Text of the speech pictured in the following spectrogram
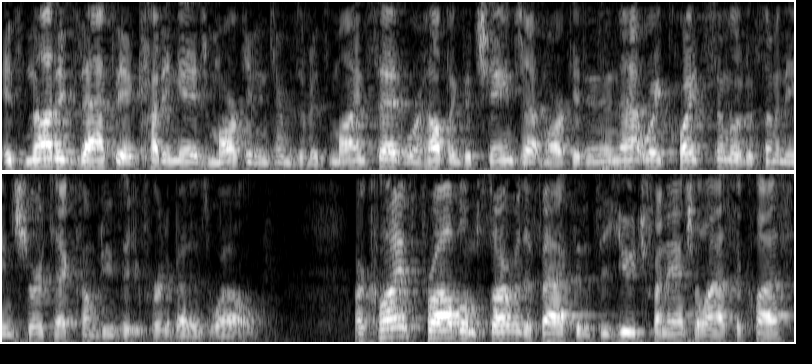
It's not exactly a cutting edge market in terms of its mindset. We're helping to change that market, and in that way, quite similar to some of the insurtech companies that you've heard about as well. Our clients' problems start with the fact that it's a huge financial asset class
